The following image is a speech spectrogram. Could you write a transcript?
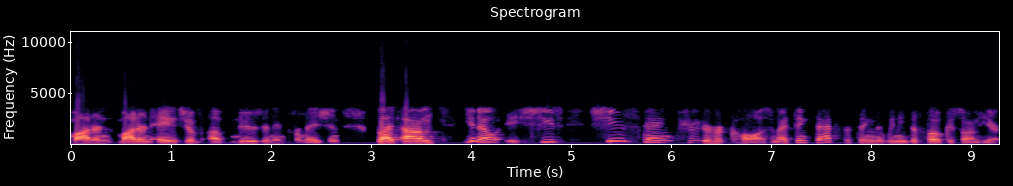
modern modern age of, of news and information. But um, you know, she's she's staying true to her cause. And I think that's the thing that we need to focus on here.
